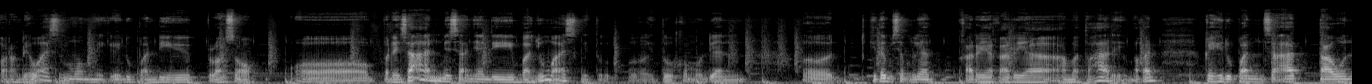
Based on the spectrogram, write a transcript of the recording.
orang dewasa, memahami kehidupan di pelosok uh, pedesaan misalnya di Banyumas gitu. Uh, itu kemudian uh, kita bisa melihat karya-karya Ahmad Tohari bahkan kehidupan saat tahun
